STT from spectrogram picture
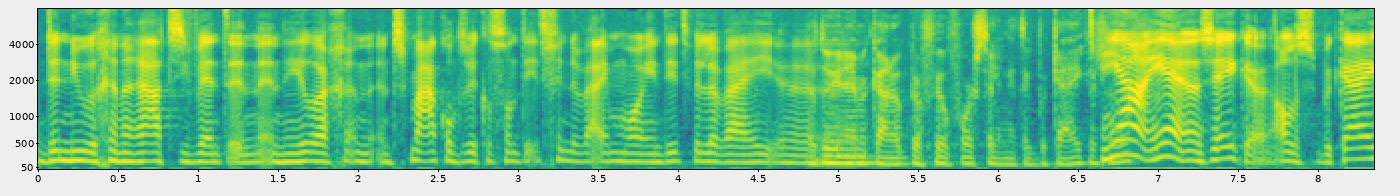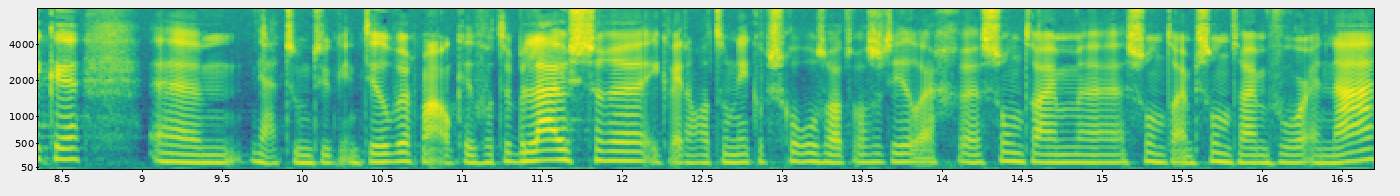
de nieuwe generatie bent en, en heel erg een, een, smaak ontwikkelt van dit vinden wij mooi en dit willen wij. Uh, dat doe je neem ik aan ook door veel voorstellingen te bekijken. Zo. Ja, ja, zeker. Alles bekijken. Um, ja, toen natuurlijk in Tilburg, maar ook heel veel te beluisteren. Ik weet nog wat toen ik op school zat, was het heel erg uh, Sondheim, uh, voor en na.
